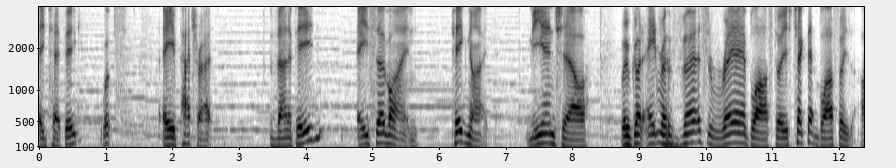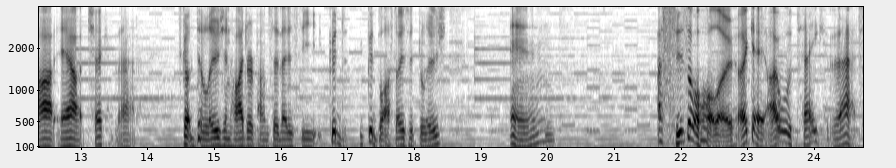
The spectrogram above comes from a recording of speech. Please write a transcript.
a Tepig, whoops, a Patrat, Vanipede, a Servine, Pignite, Mienshao. We've got a reverse rare Blastoise. Check that Blastoise art out. Check that. It's got Deluge and Hydro Pump, so that is the good good Blastoise with Deluge. And a Scizor holo. Okay, I will take that.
